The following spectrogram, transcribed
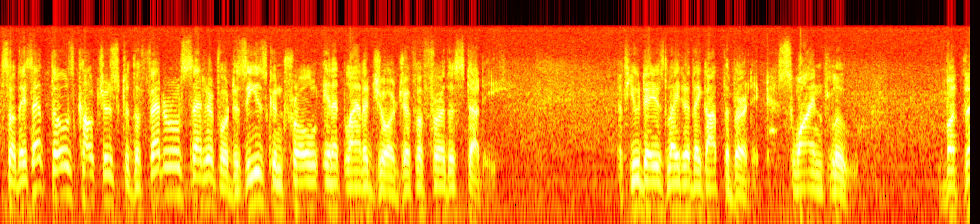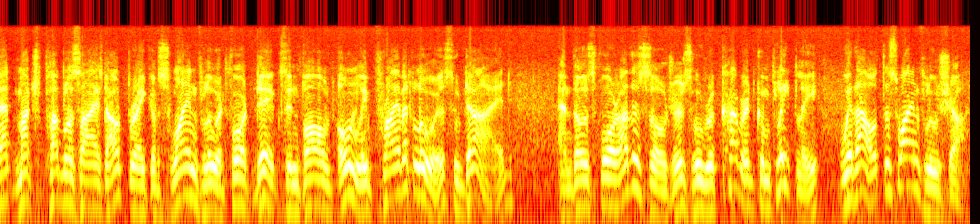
So they sent those cultures to the Federal Center for Disease Control in Atlanta, Georgia for further study. A few days later, they got the verdict, swine flu. But that much publicized outbreak of swine flu at Fort Dix involved only Private Lewis, who died, and those four other soldiers who recovered completely without the swine flu shot.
